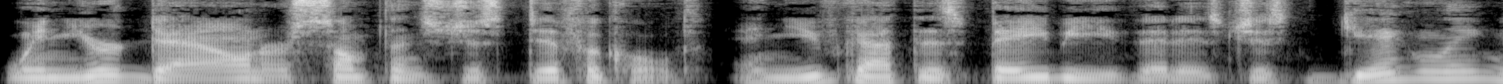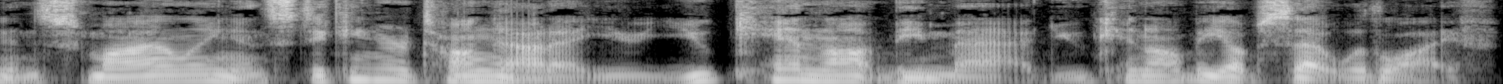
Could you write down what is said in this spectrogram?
When you're down or something's just difficult and you've got this baby that is just giggling and smiling and sticking her tongue out at you, you cannot be mad. You cannot be upset with life.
